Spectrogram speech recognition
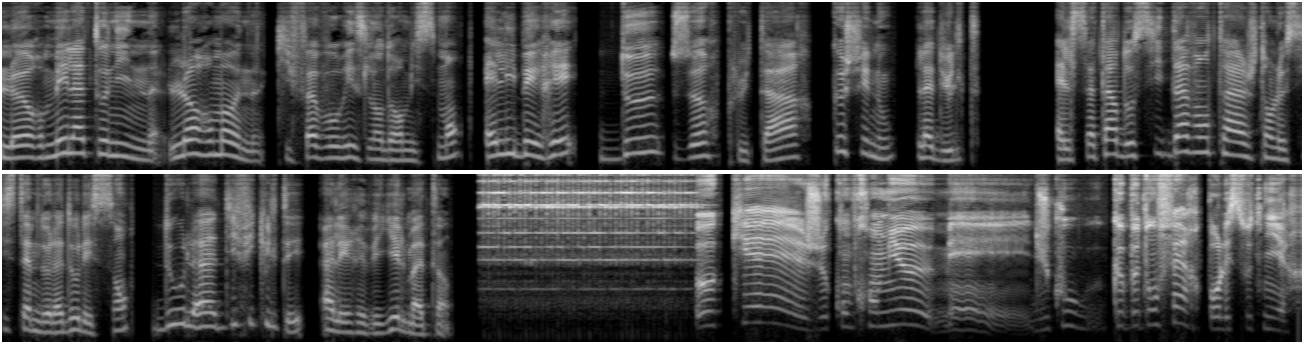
Leur mélatonine, l'hormone qui favorise l'endormissement, est libérée deux heures plus tard que chez nous, l'adulte. Elle s'attarde aussi davantage dans le système de l'adolescent, d'où la difficulté à les réveiller le matin. Ok, je comprends mieux, mais du coup, que peut-on faire pour les soutenir?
